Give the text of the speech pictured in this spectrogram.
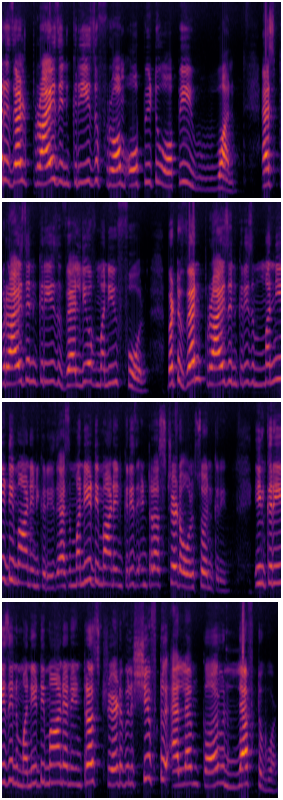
a result, price increase from OP to OP1. As price increase, value of money fall. But when price increase, money demand increase. As money demand increase, interest rate also increase. Increase in money demand and interest rate will shift LM curve leftward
